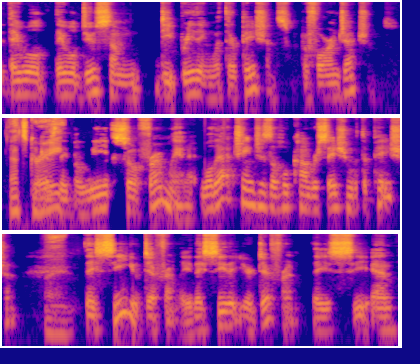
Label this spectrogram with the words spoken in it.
they will they will do some deep breathing with their patients before injections. That's great. Because they believe so firmly in it. Well, that changes the whole conversation with the patient. Right. They see you differently. They see that you're different. They see and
